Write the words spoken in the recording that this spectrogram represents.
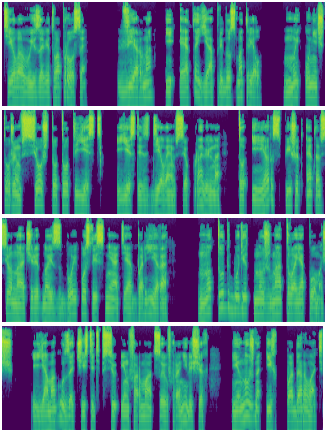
тела вызовет вопросы. Верно, и это я предусмотрел. Мы уничтожим все, что тут есть. Если сделаем все правильно, то ИР спишет это все на очередной сбой после снятия барьера. Но тут будет нужна твоя помощь. Я могу зачистить всю информацию в хранилищах, и нужно их подорвать.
